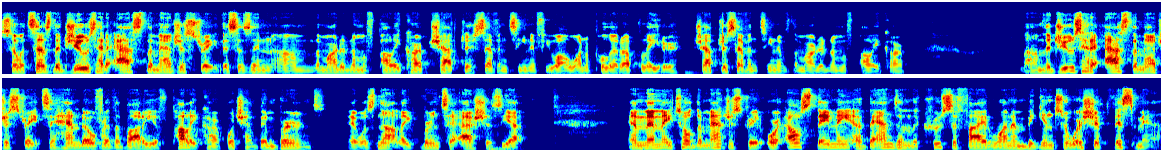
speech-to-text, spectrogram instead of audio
So it says the Jews had asked the magistrate. This is in um, the martyrdom of Polycarp, chapter 17, if you all want to pull it up later. Chapter 17 of the martyrdom of Polycarp. Um, the Jews had asked the magistrate to hand over the body of Polycarp, which had been burned. It was not like burned to ashes yet. And then they told the magistrate, or else they may abandon the crucified one and begin to worship this man,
